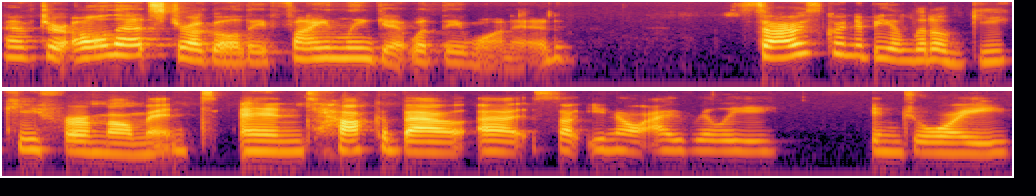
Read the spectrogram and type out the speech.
After all that struggle, they finally get what they wanted. So I was going to be a little geeky for a moment and talk about. Uh, so you know, I really enjoy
